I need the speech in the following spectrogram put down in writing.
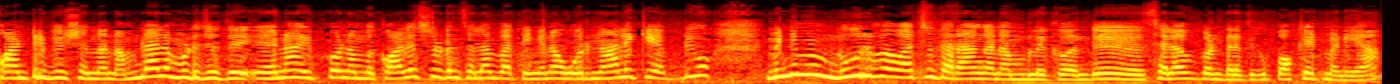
கான்ட்ரிபியூஷன் தான். நம்மளால முடிஞ்சது. ஏன்னா இப்போ நம்ம காலேஜ் ஸ்டூடெண்ட்ஸ் எல்லாம் பாத்தீங்கன்னா ஒரு நாளைக்கு எப்படியும் மினிமம் நூறு ரூபாவாச்சும் தராங்க நம்மளுக்கு வந்து செலவு பண்றதுக்கு பாக்கெட் மணியா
